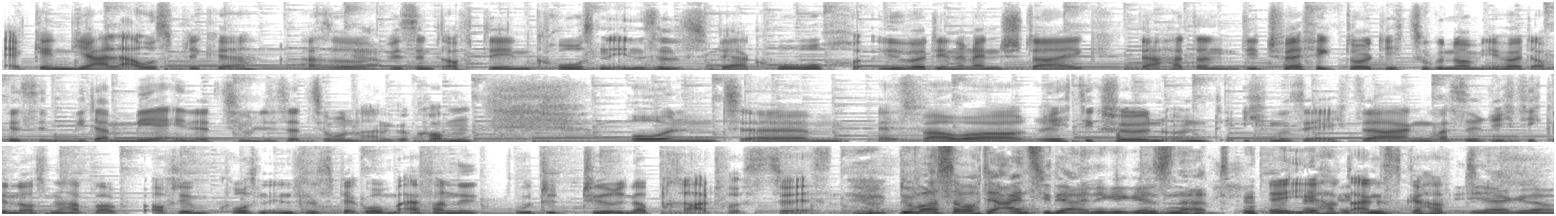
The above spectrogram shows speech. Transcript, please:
Äh, Geniale Ausblicke. Also Ja. wir sind auf den großen Inselsberg hoch über den Rennsteig. Da hat dann die Traffic deutlich zugenommen. Ihr hört auch, wir sind wieder mehr in der Zivilisation angekommen. Und ähm, es war aber richtig schön und ich muss ja echt sagen, was ich richtig genossen habe, war auf dem großen Inselsberg oben einfach eine gute Thüringer Bratwurst zu essen. Du warst aber auch der Einzige, der eine gegessen hat. Ja, ihr habt Angst gehabt. ja, genau.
